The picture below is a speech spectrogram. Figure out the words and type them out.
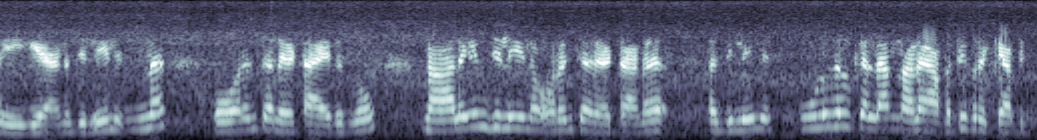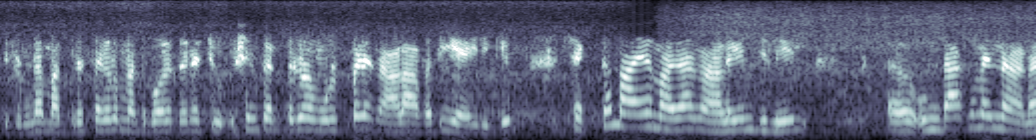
പെയ്യുകയാണ്. ജില്ലയിൽ ഇന്ന് ഓറഞ്ച് അലേർട്ട് ആയിരുന്നു. നാളെയും ജില്ലയിൽ ഓറഞ്ച് അലേർട്ടാണ് ജില്ലയിലെ സ്കൂളുകൾക്കെല്ലാം നാളെ അവധി പ്രഖ്യാപിച്ചിട്ടുണ്ട്. മദ്രസകളും അതുപോലെ തന്നെ ട്യൂഷൻ സെന്ററുകളും ഉൾപ്പെടെ നാളെ അവധിയായിരിക്കും. ശക്തമായ മഴ നാളെയും ജില്ലയിൽ ഉണ്ടാകുമെന്നാണ്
